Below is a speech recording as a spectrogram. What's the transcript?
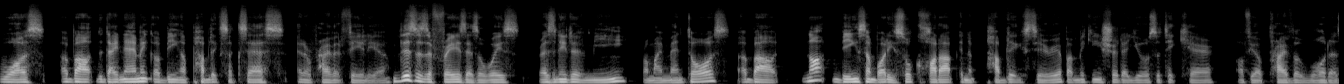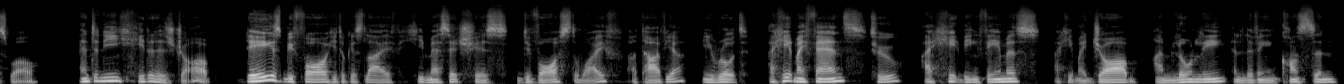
was about the dynamic of being a public success and a private failure. This is a phrase that's always resonated with me from my mentors about not being somebody so caught up in a public exterior, but making sure that you also take care of your private world as well. Anthony hated his job. Days before he took his life, he messaged his divorced wife, Octavia. He wrote, I hate my fans too. I hate being famous. I hate my job. I'm lonely and living in constant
